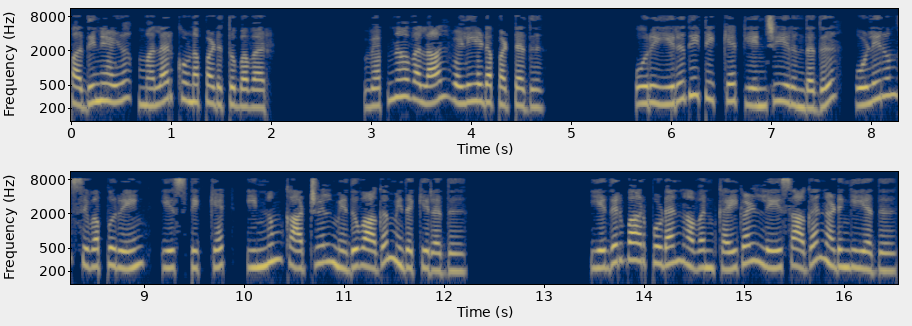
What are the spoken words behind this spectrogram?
பதினேழு. மலர் குணப்படுத்துபவர். வெப்னாவலால் வெளியிடப்பட்டது. ஒரு இறுதி டிக்கெட் எஞ்சியிருந்தது. ஒளிரும் சிவப்பு ரேங் எஸ் டிக்கெட் இன்னும் காற்றில் மெதுவாக மிதக்கிறது. எதிர்பார்ப்புடன் அவன் கைகள் லேசாக நடுங்கியது.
